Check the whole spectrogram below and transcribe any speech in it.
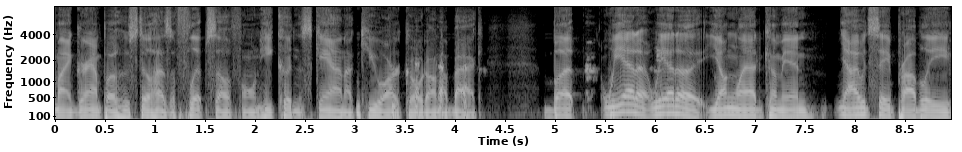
my grandpa who still has a flip cell phone. He couldn't scan a QR code on the back. But we had a we had a young lad come in. Yeah, I would say probably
